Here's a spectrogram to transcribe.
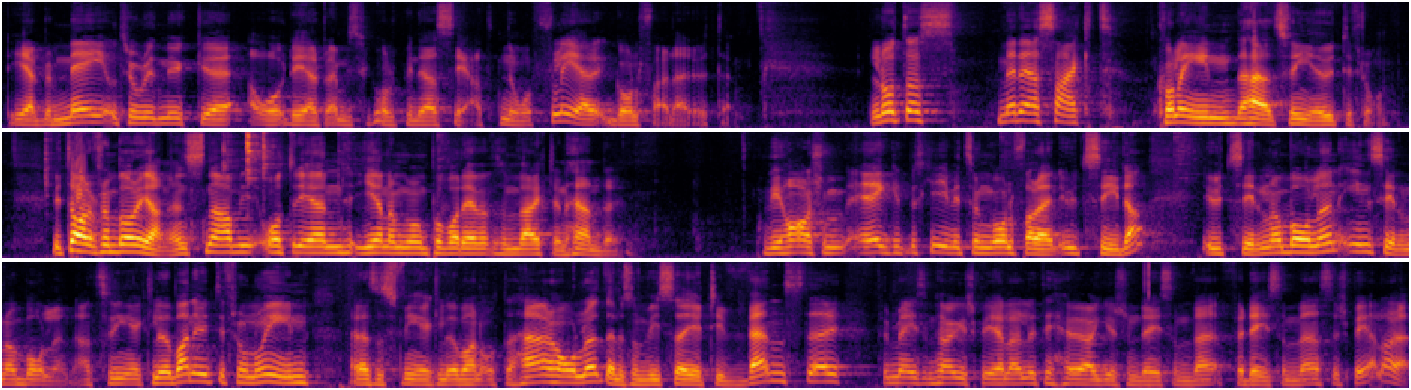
Det hjälper mig otroligt mycket och det hjälper mxpgolf.se att nå fler golfare där ute. Låt oss med det sagt kolla in det här att svinga utifrån. Vi tar det från början. En snabb, återigen, genomgång på vad det är som verkligen händer. Vi har som enkelt beskrivet som golfare en utsida. Utsidan av bollen, insidan av bollen. Att svinga klubban utifrån och in, eller att svinga klubban åt det här hållet, eller som vi säger till vänster för mig som högerspelare, eller till höger som dig som, för dig som vänsterspelare.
